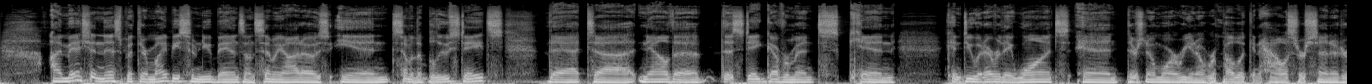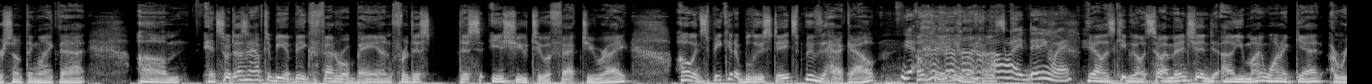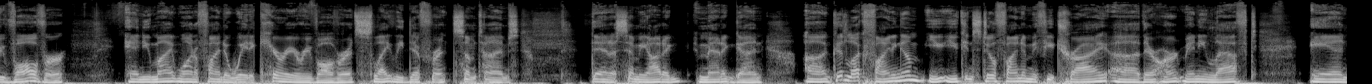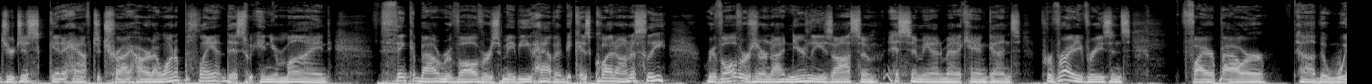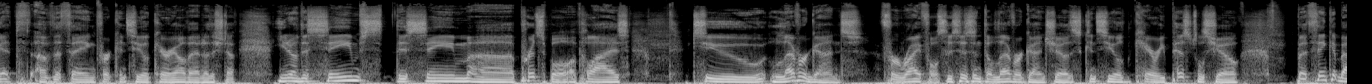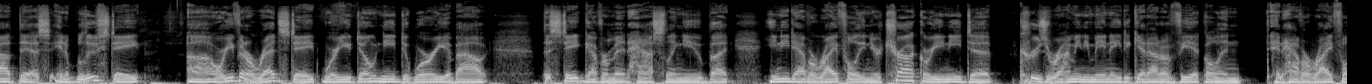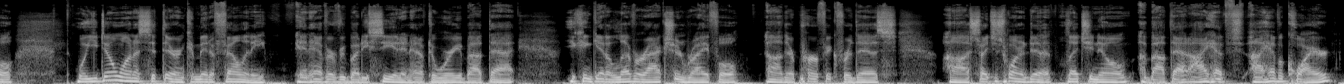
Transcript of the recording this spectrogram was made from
I mentioned this, but there might be some new bans on semi-autos in some of the blue states that uh, now the the state governments can can do whatever they want, and there's no more you know Republican House or Senate or something like that. Um, and so it doesn't have to be a big federal ban for this. This issue to affect you, right? Oh, and speaking of blue states, move the heck out. Yeah. Okay, anyway, All right. Anyway. yeah, let's keep going. So I mentioned uh, you might want to get a revolver, and you might want to find a way to carry a revolver. It's slightly different sometimes than a semi-automatic gun. Uh, good luck finding them. You you can still find them if you try. Uh, there aren't many left, and you're just going to have to try hard. I want to plant this in your mind. Think about revolvers. Maybe you haven't, because quite honestly, revolvers are not nearly as awesome as semi-automatic handguns for a variety of reasons. Firepower, uh, the width of the thing for concealed carry, all that other stuff. You know, the same this same uh, principle applies to lever guns for rifles. This isn't the lever gun show. This is concealed carry pistol show. But think about this: in a blue state uh, or even a red state where you don't need to worry about the state government hassling you, but you need to have a rifle in your truck or you need to cruise around. I mean, you may need to get out of a vehicle and and have a rifle. Well, you don't want to sit there and commit a felony and have everybody see it and have to worry about that. You can get a lever action rifle. Uh, they're perfect for this. Uh, so I just wanted to let you know about that. I have I have acquired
